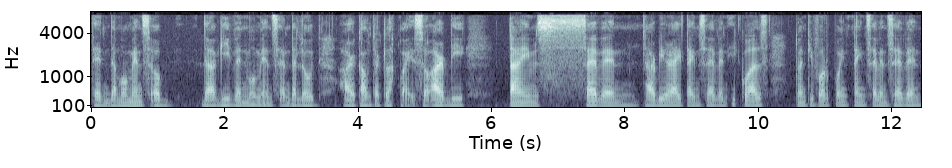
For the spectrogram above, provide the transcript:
then the moments of the given moments and the load are counterclockwise. So RB times 7 RB right times 7 equals 24.977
